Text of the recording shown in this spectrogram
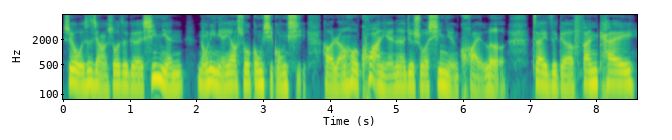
所以我是讲说，这个新年农历年要说恭喜恭喜，好，然后跨年呢就说新年快乐。在这个翻开。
